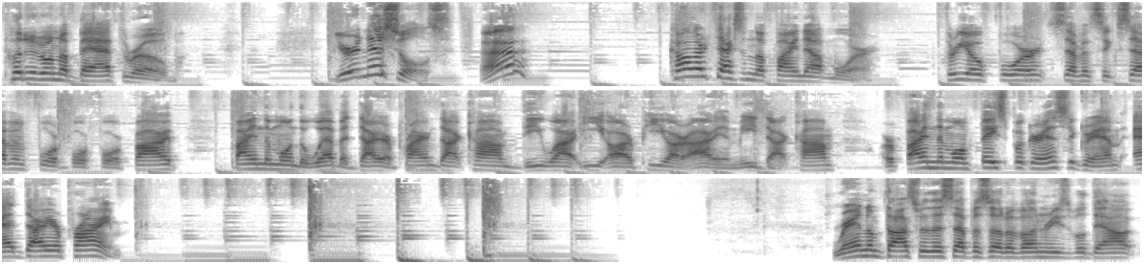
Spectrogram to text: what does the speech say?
put it on a bathrobe. Your initials, huh? Call or text them to find out more. 304 767 4445. Find them on the web at dyerprime.com, D Y E R P R I M E.com, or find them on Facebook or Instagram at Dyer Prime. Random thoughts for this episode of Unreasonable Doubt.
